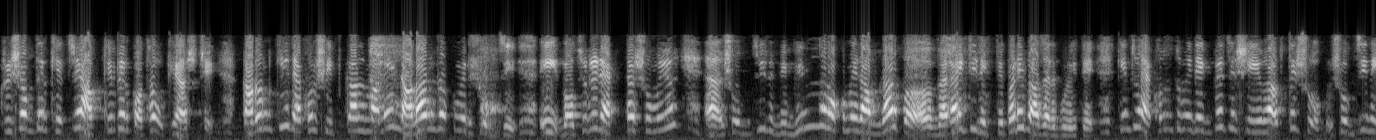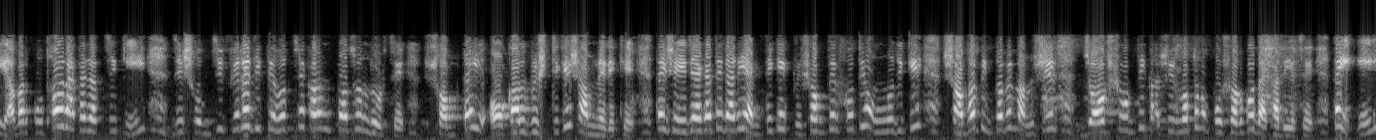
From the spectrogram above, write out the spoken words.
কৃষকদের ক্ষেত্রে আক্ষেপের কথা উঠে আসছে। কারণ কি? দেখো, শীতকাল মানে নানান রকমের সবজি। এই বছরের একটা সময়ে সবজির বিভিন্ন রকমের আমরা ভ্যারাইটি দেখতে পারি বাজারগুলিতে। কিন্তু এখন তুমি দেখবে যে সেই অর্থে সবজি নেই। আবার কোথাও দেখা যাচ্ছে কি? যে সবজি ফেলে দিতে হচ্ছে কারণ পচন ধরছে। সবটাই অকাল বৃষ্টিকে সামনে রেখে। তাই সেই জায়গা জায়গাতে দাঁড়িয়ে একদিকে কৃষকদের ক্ষতি, অন্যদিকে স্বাভাবিকভাবে মানুষের জ্বর, সর্দি, কাশির মতন উপসর্গ দেখা দিয়েছে। তাই এই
